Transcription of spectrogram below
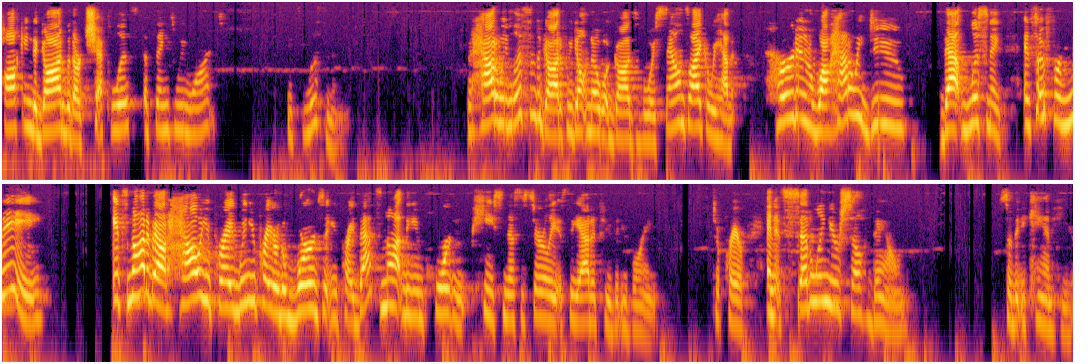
talking to God with our checklist of things we want. It's listening. But how do we listen to God if we don't know what God's voice sounds like or we haven't heard it in a while? How do we do that listening? And so for me, it's not about how you pray, when you pray, or the words that you pray. That's not the important piece necessarily. It's the attitude that you bring to prayer. And it's settling yourself down so that you can hear,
